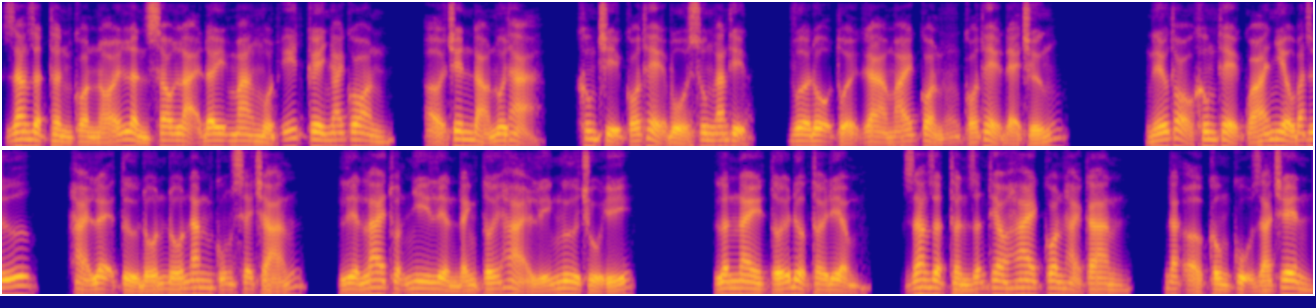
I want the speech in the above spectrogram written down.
Giang giật thần còn nói lần sau lại đây mang một ít cây nhãi con, ở trên đảo nuôi thả, không chỉ có thể bổ sung ăn thịt vừa độ tuổi gà mái còn có thể đẻ trứng. Nếu thỏ không thể quá nhiều bắt giữ, hải lệ tử đốn đốn ăn cũng sẽ chán, liền lai thuận nhi liền đánh tới hải lý ngư chủ ý. Lần này tới được thời điểm, giang giật thần dẫn theo hai con hải can, đặt ở công cụ giá trên.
